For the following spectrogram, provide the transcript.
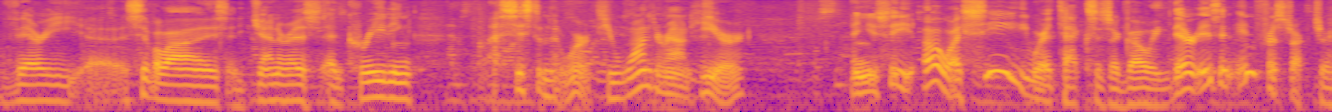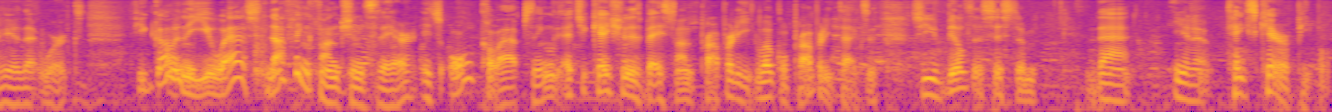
very uh, civilized and generous and creating a system that works. You wander around here and you see, oh, I see where taxes are going. There is an infrastructure here that works. If you go in the US, nothing functions there. It's all collapsing. Education is based on property, local property taxes. So you've built a system that, you know, takes care of people.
